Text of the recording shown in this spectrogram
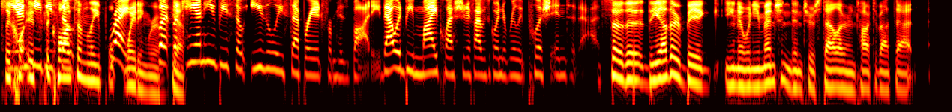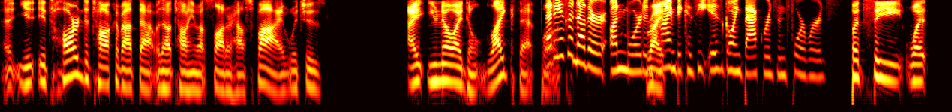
can the, he it's be the quantum so, leap right, waiting room? But but yes. can he be so easily separated from his body? That would be my question if I was going to really push into that. So the the other big, you know, when you mentioned Interstellar and talked about that, uh, you, it's hard to talk about that without talking about Slaughterhouse Five, which is. I, you know, I don't like that book. That is another unmoored in right. time because he is going backwards and forwards. But see, what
